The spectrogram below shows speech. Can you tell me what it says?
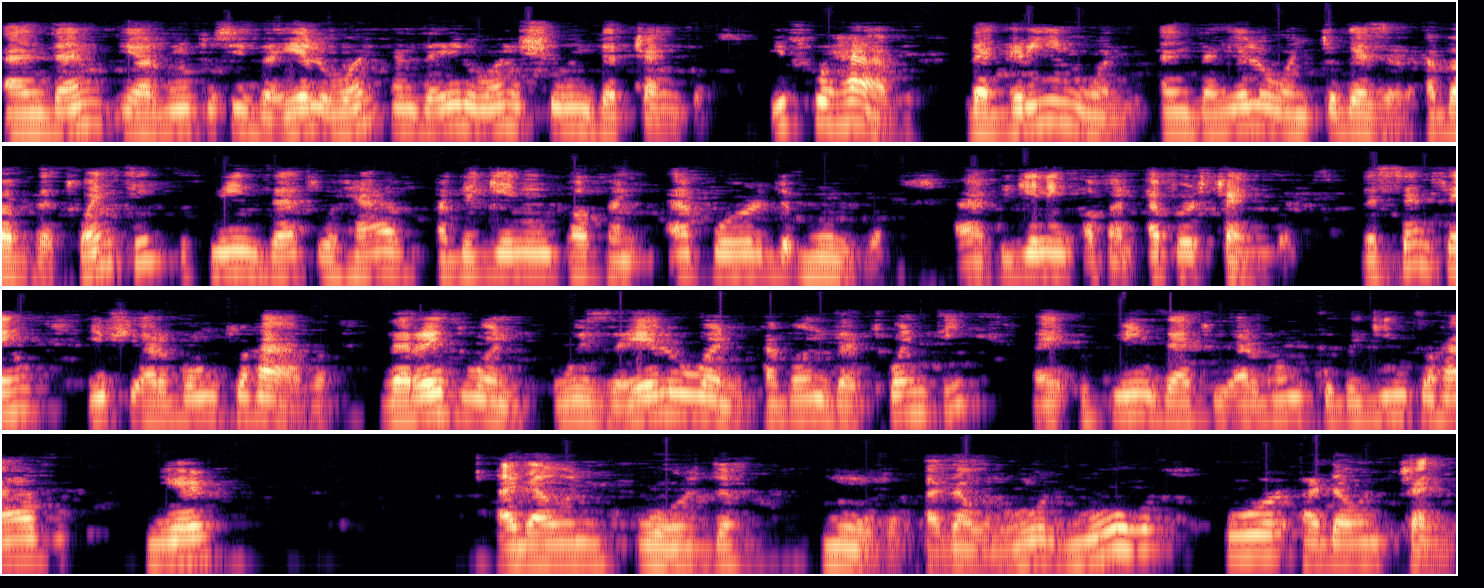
And then we are going to see the yellow one, and the yellow one is showing the trend. If we have the green one and the yellow one together above the 20, it means that we have a beginning of an upward move, a beginning of an upward trend. The same thing if you are going to have the red one with the yellow one above the 20, it means that we are going to begin to have near a downward move, a downward move or a downtrend.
